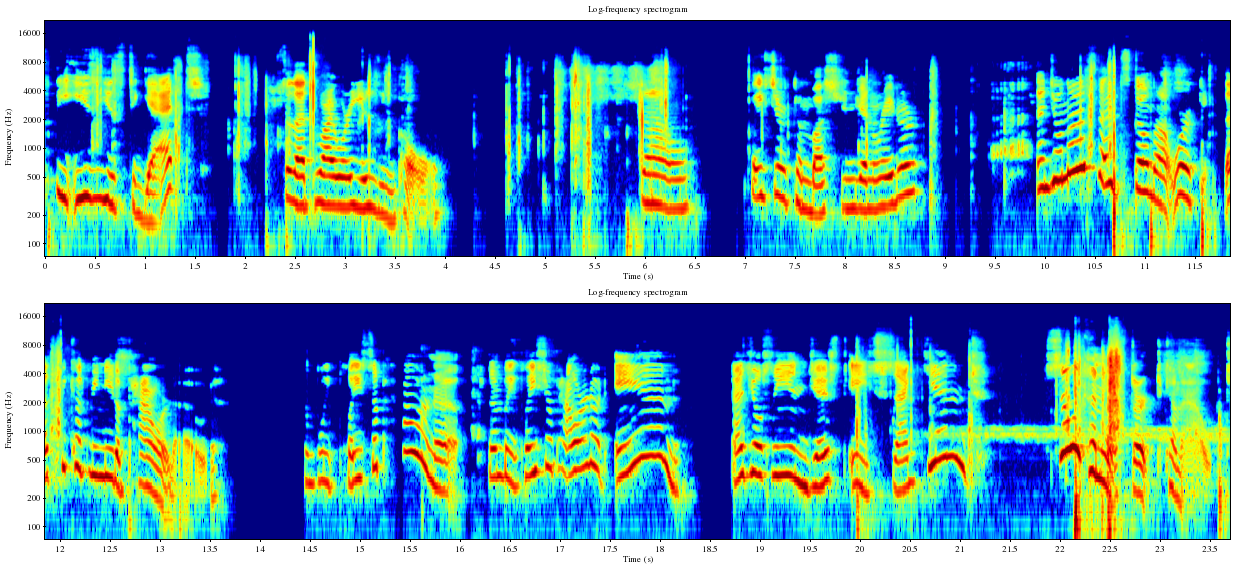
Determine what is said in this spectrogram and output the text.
is the easiest to get, so that's why we're using coal. So place your combustion generator, and you'll notice that it's still not working. That's because we need a power node. Simply place a power node. Simply place your power node, and as you'll see in just a second, silicon will start to come out.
